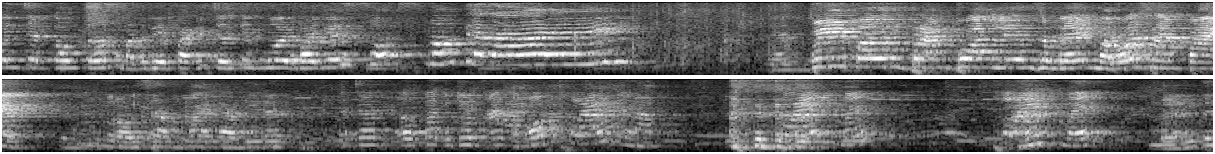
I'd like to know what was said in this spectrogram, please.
មានចិត្តគ្រប់គ្រងសមត្ថភាពបេក្ខជនទី1របស់យើងសូមស្នងទៀតហើយ 25000លានសម្លេង138 138ដល់ទៀតណាអាចារ្យបេក្ខជនអាចកំហុសខ្លាំងណាខ្លាំងមែនខ្លាំងមែនមែនទេ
